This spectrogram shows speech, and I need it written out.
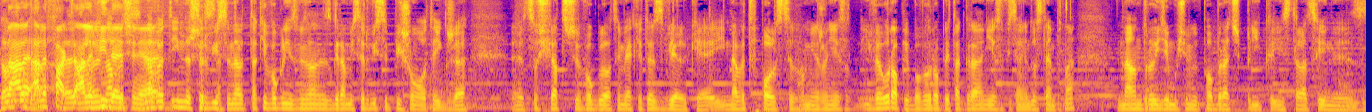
No, no ale, dobra, ale fakt, ale, ale widać, nawet, nie? Nawet inne Wszyscy. serwisy, nawet takie w ogóle niezwiązane z grami serwisy piszą o tej grze, e, co świadczy w ogóle o tym, jakie to jest wielkie i nawet w Polsce, pomimo, że nie jest, i w Europie, bo w Europie ta gra nie jest oficjalnie dostępna. Na Androidzie musimy pobrać plik instalacyjny z,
